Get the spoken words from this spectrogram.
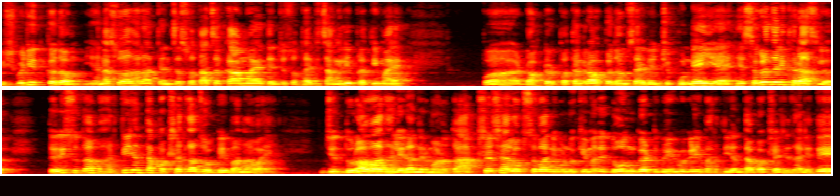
विश्वजित कदम यांना सुद्धा झाला. त्यांचं स्वतःचं काम आहे त्यांची स्वतःची चांगली प्रतिमा आहे. डॉक्टर पतंगराव कदम साहेब यांची पुण्याई आहे हे सगळं जरी खरं असलं तरी सुद्धा भारतीय जनता पक्षातला जो बेबानाव आहे जे दुरावा झालेला निर्माण होता अक्षरशः लोकसभा निवडणुकीमध्ये दोन गट वेगवेगळे भारतीय जनता पक्षाचे झाले ते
